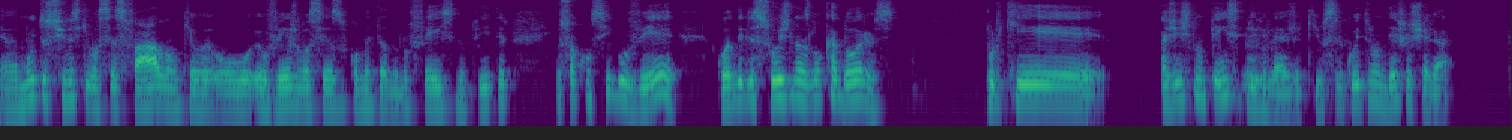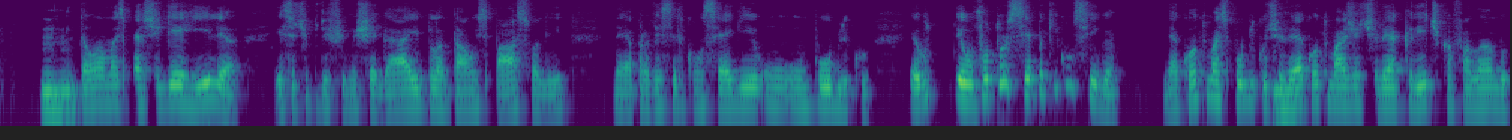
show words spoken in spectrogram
É, muitos filmes que vocês falam, que eu, eu, eu, vejo vocês comentando no Face, no Twitter, eu só consigo ver quando eles surgem nas locadoras. Porque a gente não tem esse privilégio aqui, o circuito não deixa chegar. Uhum. Então é uma espécie de guerrilha esse tipo de filme chegar e plantar um espaço ali, né, para ver se ele consegue um, um público. Eu, eu vou torcer para que consiga. Né? Quanto mais público tiver, uhum. quanto mais a gente tiver a crítica falando,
